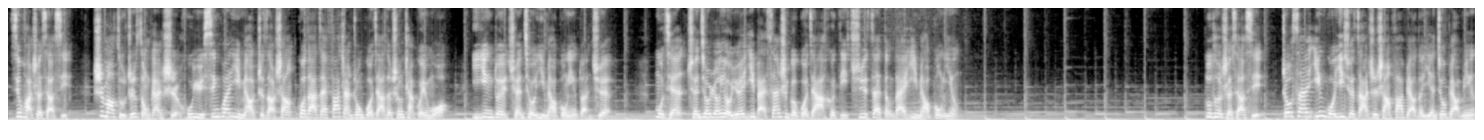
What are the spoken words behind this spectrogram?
新华社消息，世贸组织总干事呼吁新冠疫苗制造商扩大在发展中国家的生产规模，以应对全球疫苗供应短缺。目前，全球仍有约一百三十个国家和地区在等待疫苗供应。路透社消息，周三，英国医学杂志上发表的研究表明，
